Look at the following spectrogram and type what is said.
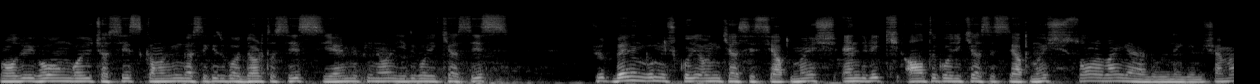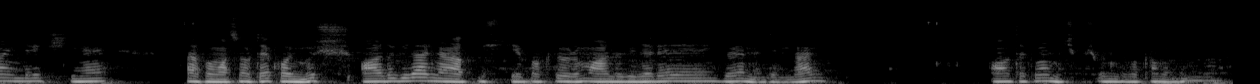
Rodrigo 10 gol 3 asist. Camavinga 8 gol 4 asist. Yeremy Pino 7 gol 2 asist. Jude Bellingham 3 gol 12 asist yapmış. Endrick 6 gol 2 asist yapmış. Sonradan genelde oyuna girmiş ama Endrick yine performansı ortaya koymuş. Arda Güler ne yapmış diye bakıyorum. Arda Güler'i göremedim ben. A takıma mı çıkmış onu da bakamadım.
